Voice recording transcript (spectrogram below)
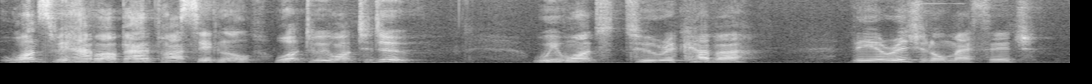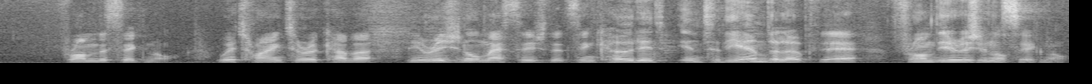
once we have our bandpass signal, what do we want to do? We want to recover the original message from the signal. We're trying to recover the original message that's encoded into the envelope there from the original signal.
